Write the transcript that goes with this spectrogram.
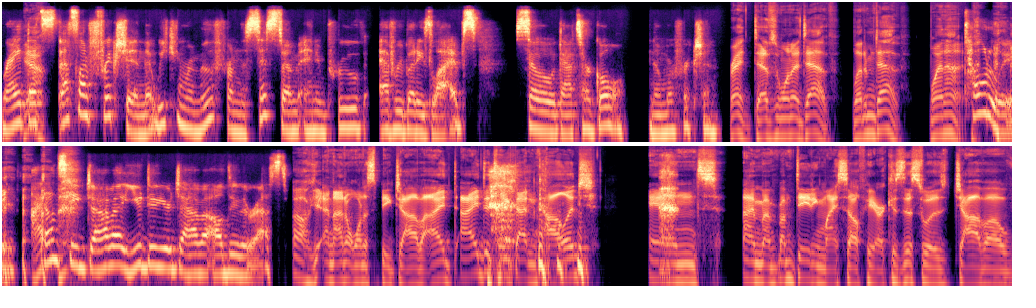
right? Yeah. That's that's a lot of friction that we can remove from the system and improve everybody's lives. So that's our goal no more friction. Right. Devs want a dev. Let them dev. Why not? Totally. I don't speak Java. You do your Java. I'll do the rest. Oh yeah, and I don't want to speak Java. I I had to take that in college, and I'm I'm dating myself here because this was Java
